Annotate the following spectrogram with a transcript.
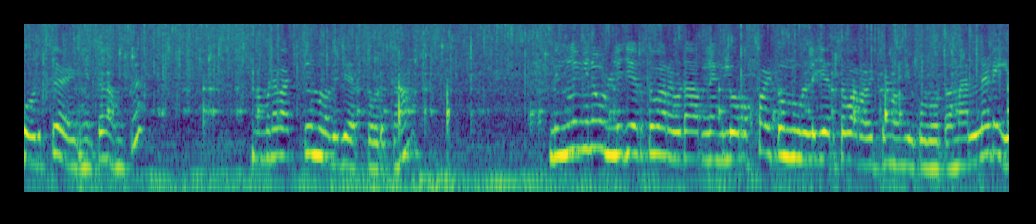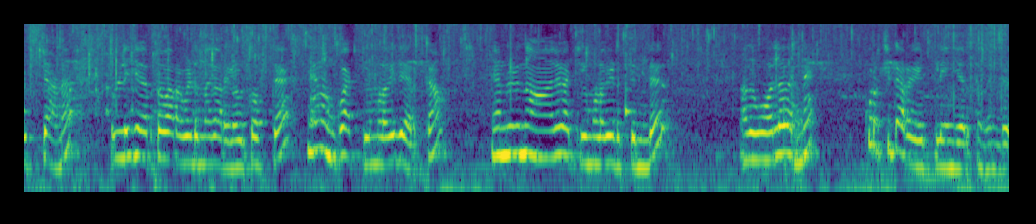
കൊടുത്തു കഴിഞ്ഞിട്ട് നമുക്ക് നമ്മുടെ വറ്റൽമുളക് ചേർത്ത് കൊടുക്കണം. നിങ്ങളിങ്ങനെ ഉള്ളി ചേർത്ത് വറവിടാറില്ലെങ്കിൽ ഉറപ്പായിട്ടും ഒന്ന് ഉള്ളി ചേർത്ത് വറവിട്ട് നോക്കിക്കോളൂ കേട്ടോ. നല്ല ടേസ്റ്റാണ് ഉള്ളി ചേർത്ത് വറവിടുന്ന കറികൾക്കൊക്കെ ഇനി നമുക്ക് വറ്റൽമുളക് ചേർക്കാം. ഞാനൊരു നാല് വറ്റൽമുളക് എടുത്തിട്ടുണ്ട്. അതുപോലെ തന്നെ കുറച്ച് കറിവേപ്പിലയും ചേർക്കുന്നുണ്ട്.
